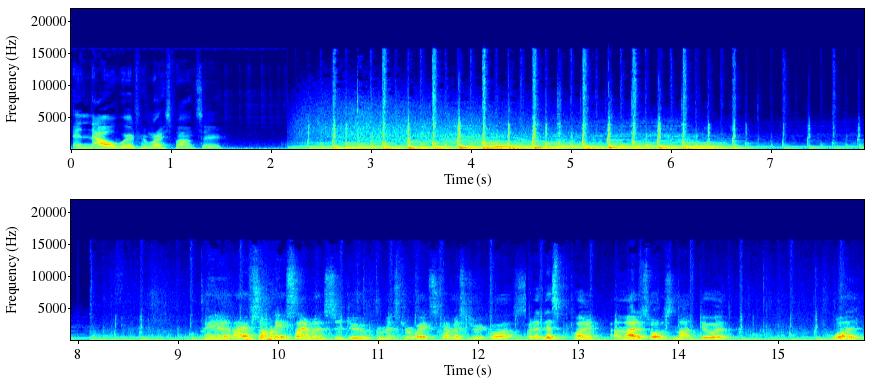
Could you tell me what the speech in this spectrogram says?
And now a word from our sponsor. Man, I have so many assignments to do for Mr. White's chemistry class, but at this point, I might as well just not do it. What?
